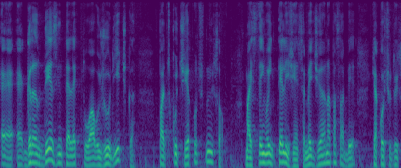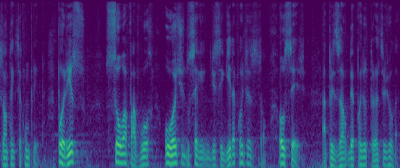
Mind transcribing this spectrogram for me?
é, é, grandeza intelectual e jurídica para discutir a Constituição mas tenho inteligência mediana para saber que a Constituição tem que ser cumprida. Por isso, sou a favor hoje de seguir a Constituição, ou seja, a prisão depois do trânsito julgado.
